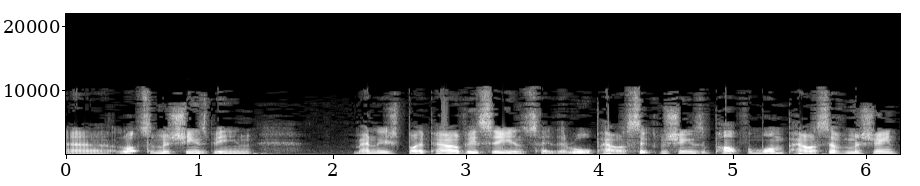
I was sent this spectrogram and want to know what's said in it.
uh, lots of machines being managed by PowerVC and say they're all Power 6 machines apart from one Power 7 machine,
